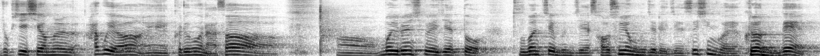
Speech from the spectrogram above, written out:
쪽지 시험을 하고요. 예, 그리고 나서 어, 뭐 이런 식으로 이제 또 두 번째 문제 서술형 문제를 이제 쓰신 거예요. 그런데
